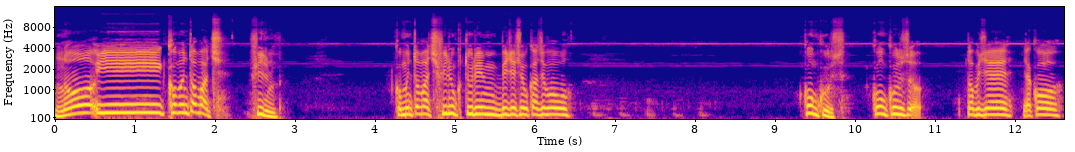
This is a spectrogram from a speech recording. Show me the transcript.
No i komentować film. Komentować film, którym będzie się ukazywał konkurs. Konkurs to będzie jako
